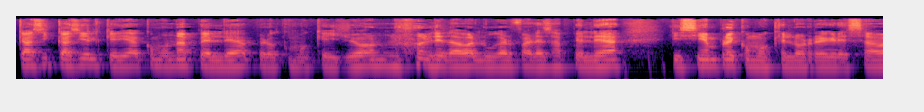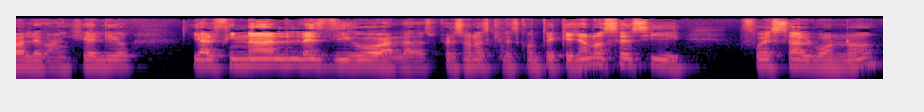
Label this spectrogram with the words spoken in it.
casi casi él quería como una pelea, pero como que yo no le daba lugar para esa pelea y siempre como que lo regresaba al evangelio y al final les digo a las personas que les conté que yo no sé si fue salvo o no,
